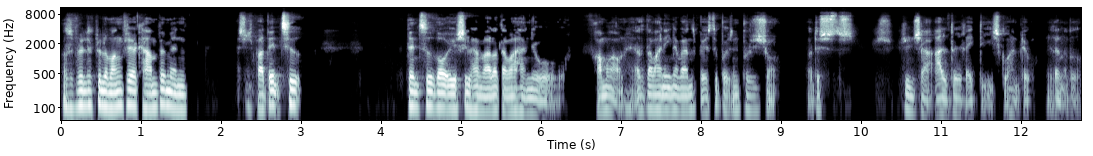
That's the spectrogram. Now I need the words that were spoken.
og selvfølgelig spillet mange flere kampe, men jeg synes bare, den tid, den tid, hvor Øsil han var der, der var han jo fremragende. Altså, der var han en af verdens bedste på sin position. Og det synes jeg aldrig rigtig, Isco han blev i Real Madrid.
